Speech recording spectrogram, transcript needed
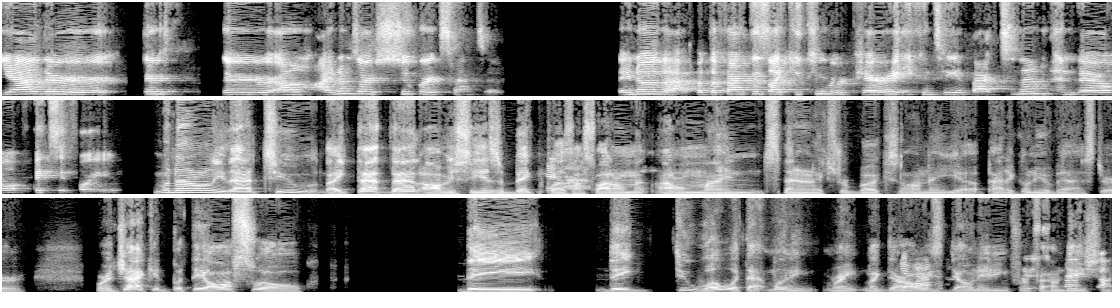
yeah, their their their um, items are super expensive. They know that, but the fact is, like, you can repair it, you can take it back to them, and they'll fix it for you. Well, not only that too, like that that obviously is a big plus. Yeah. That's why I don't I don't mind spending extra bucks on a uh, Patagonia vest or or a jacket. But they also they they do well with that money, right? Like they're Yeah. always donating for They're foundation.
